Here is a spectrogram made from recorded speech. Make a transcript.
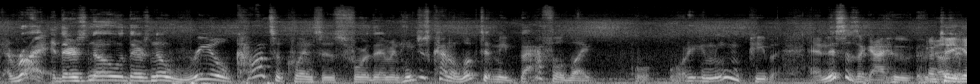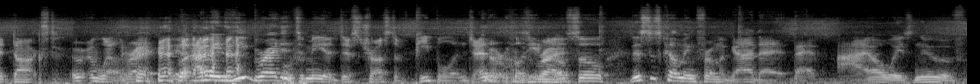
big. right. There's no there's no real consequences for them, and he just kind of looked at me baffled, like, "What do you mean, people?" And this is a guy who, who Until you doesn't- get doxxed. Well, right. But I mean, he bred into me a distrust of people in general, you know. Right. So this is coming from a guy that that I always knew of.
